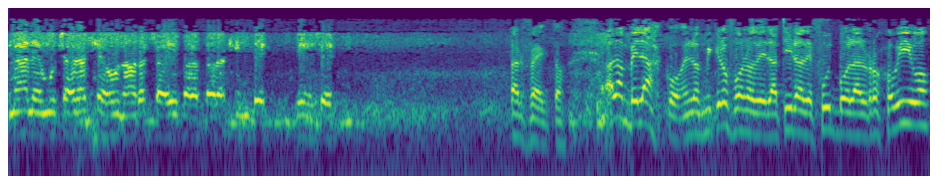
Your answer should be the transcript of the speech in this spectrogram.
Dale, muchas gracias, un abrazo ahí para toda la gente. Cuídense. Perfecto. Alan Velasco, en los micrófonos de la tira de fútbol al rojo vivo.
